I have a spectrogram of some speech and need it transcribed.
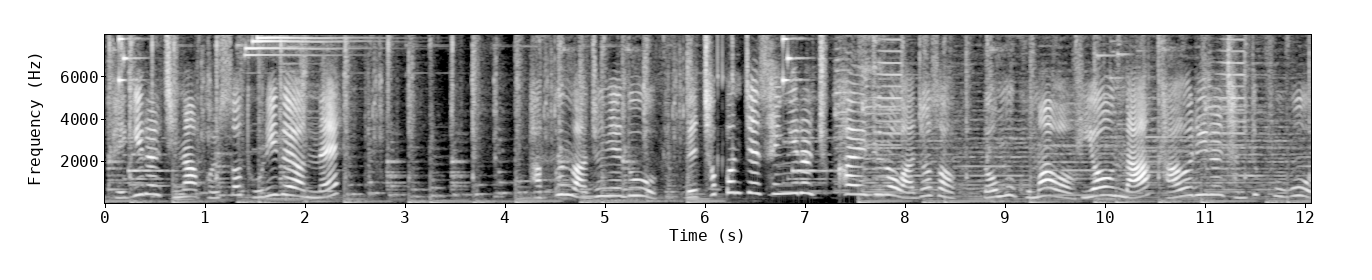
100일을 지나 벌써 돌이 되었네. 바쁜 와중에도 내 첫 번째 생일을 축하해주러 와줘서 너무 고마워. 귀여운 나 가을이를 잔뜩 보고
